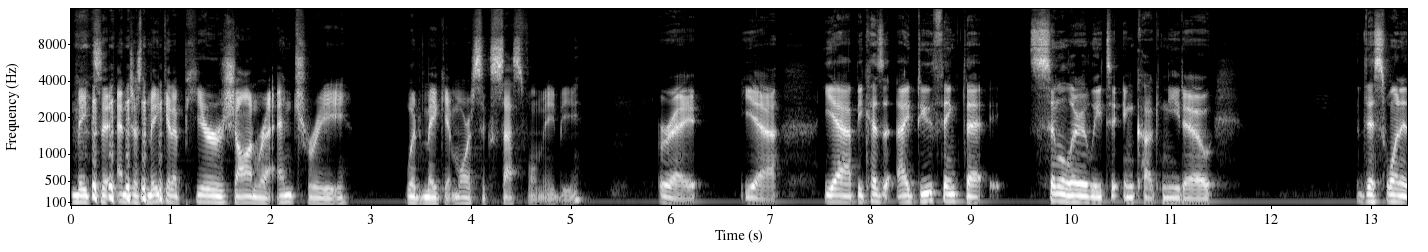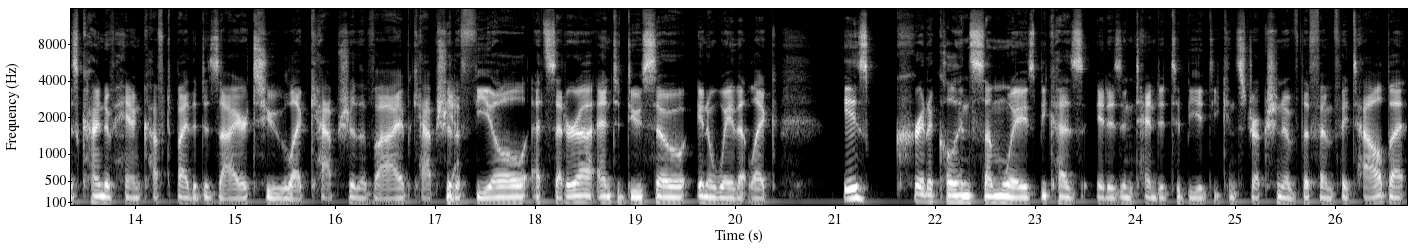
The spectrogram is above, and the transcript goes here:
makes it and just make it a pure genre entry would make it more successful maybe Right. Yeah. Yeah, because I do think that similarly to Incognito, this one is kind of handcuffed by the desire to like capture the vibe, capture Yeah. the feel, etc., and to do so in a way that like is critical in some ways because it is intended to be a deconstruction of the femme fatale, but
